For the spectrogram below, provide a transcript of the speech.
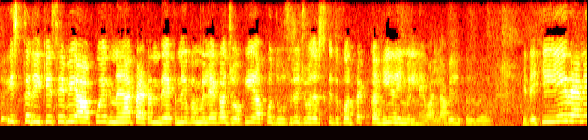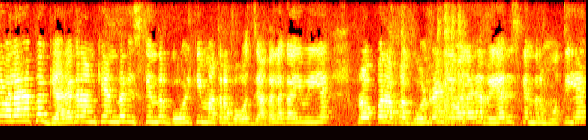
तो इस तरीके से भी आपको एक नया पैटर्न देखने को मिलेगा जो कि आपको दूसरे ज्वेलर्स की दुकान पे कहीं नहीं मिलने वाला। बिल्कुल ये देखिए ये रहने वाला है आपका 11 ग्राम के अंदर। इसके अंदर गोल्ड की मात्रा बहुत ज़्यादा लगाई हुई है। प्रॉपर आपका गोल्ड रहने वाला है। रेयर इसके अंदर मोती है।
